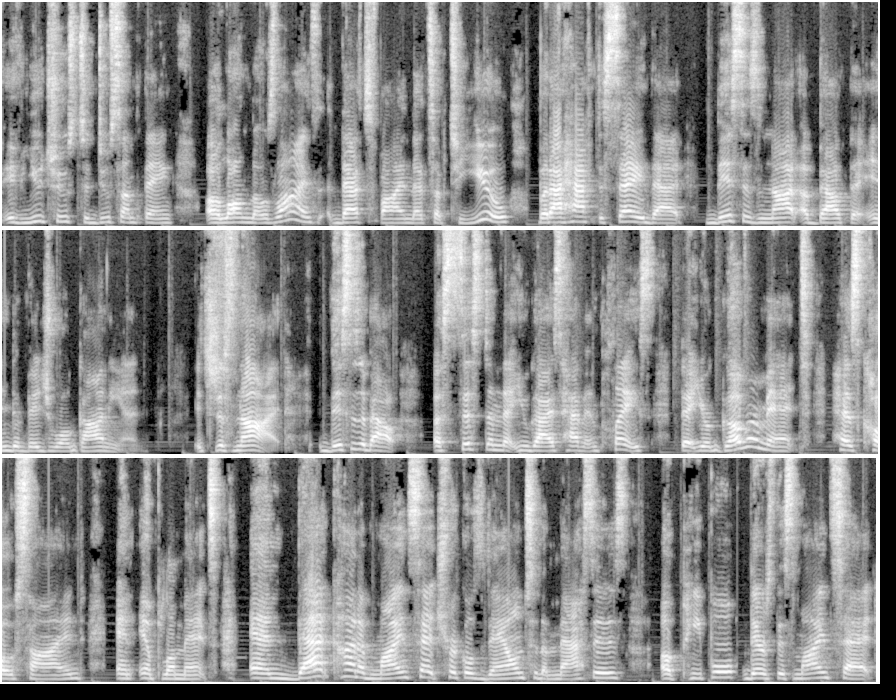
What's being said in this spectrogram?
if you choose to do something along those lines, that's fine. That's up to you. But I have to say that this is not about the individual Ghanaian. It's just not. This is about a system that you guys have in place that your government has co-signed and implements and that kind of mindset trickles down to the masses of people. There's this mindset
